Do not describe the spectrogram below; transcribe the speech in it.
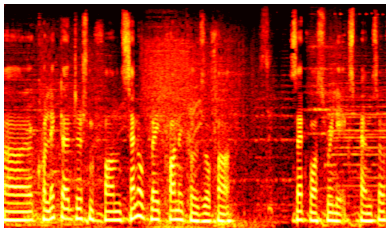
uh, collector edition from Xenoblade Chronicles so far. That was really expensive.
